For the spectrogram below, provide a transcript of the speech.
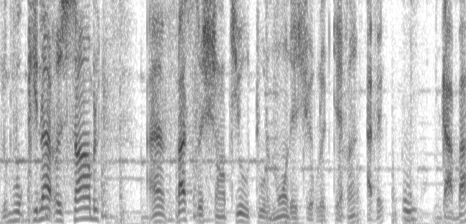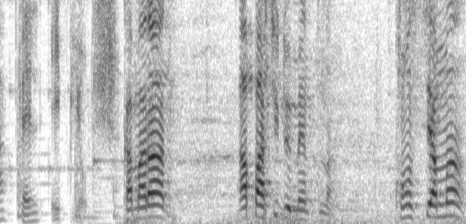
Le Burkina ressemble un vaste chantier où tout le monde est sur le terrain avec ou, daba, pelle et pioche. Camarades, à partir de maintenant, consciemment,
